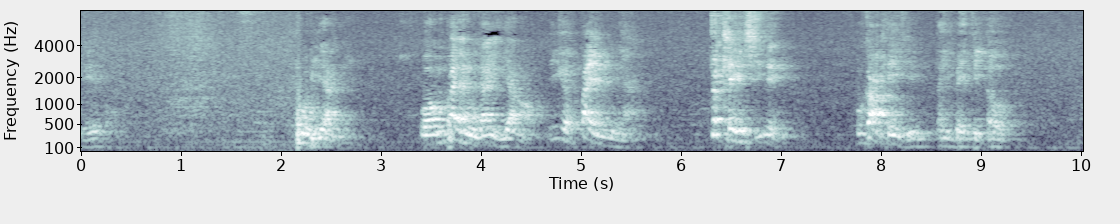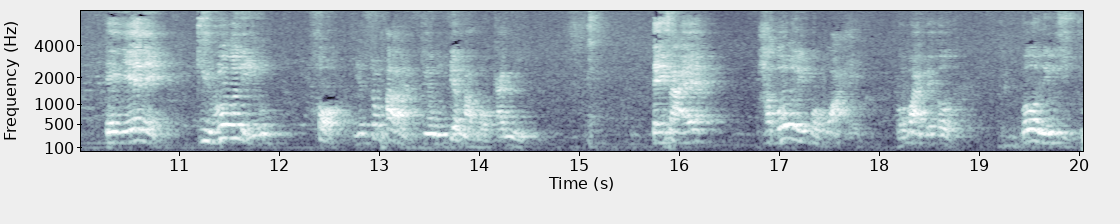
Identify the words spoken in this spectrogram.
学佛。不一样的，我们拜母娘一样哦。一个拜母娘，足虔诚的，不够虔诚，但是袂得到。第二呢，求母娘好，又足怕求唔着嘛无甘愿。第三个，合母娘无坏，无坏要好。母娘是慈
